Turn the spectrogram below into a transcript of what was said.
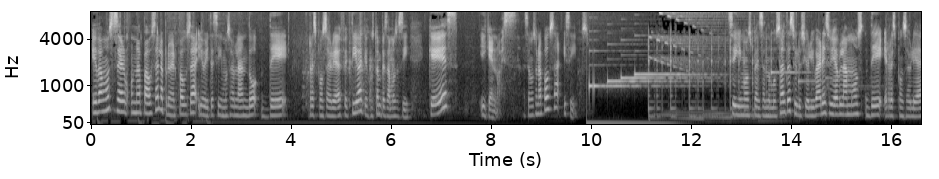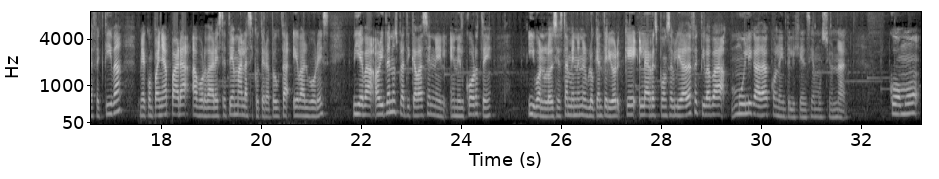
Eh, vamos a hacer una pausa, la primera pausa, y ahorita seguimos hablando de responsabilidad efectiva, que justo empezamos así, qué es y qué no es. Hacemos una pausa y seguimos. Seguimos pensando en voz alta, soy Lucio Olivares, hoy hablamos de responsabilidad efectiva. Me acompaña para abordar este tema la psicoterapeuta Eva Albores. Y Eva, ahorita nos platicabas en el, en el corte, y bueno, lo decías también en el bloque anterior, que la responsabilidad efectiva va muy ligada con la inteligencia emocional. ¿Cómo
